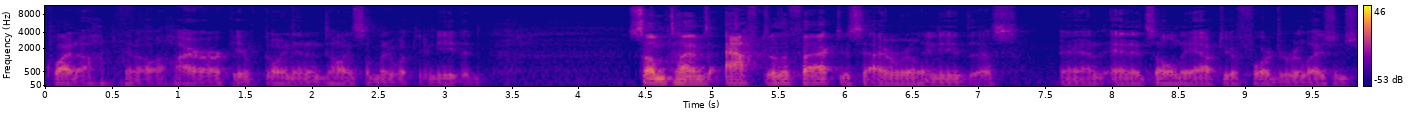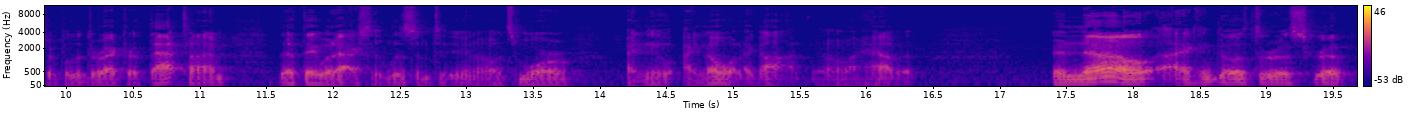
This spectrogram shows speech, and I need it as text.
quite a, you know, a hierarchy of going in and telling somebody what you needed. Sometimes after the fact, you say, "I really need this," and and it's only after you forge a relationship with the director at that time that they would actually listen to you. You know, it's more, I knew, I know what I got, you know, and I have it. And now I can go through a script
